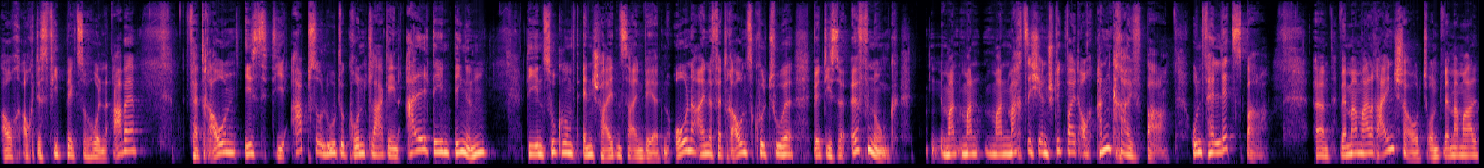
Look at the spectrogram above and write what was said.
auch, auch das Feedback zu holen. Aber Vertrauen ist die absolute Grundlage in all den Dingen, die in Zukunft entscheidend sein werden. Ohne eine Vertrauenskultur wird diese Öffnung, man, man, man macht sich ein Stück weit auch angreifbar und verletzbar. Ähm, wenn man mal reinschaut und wenn man mal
